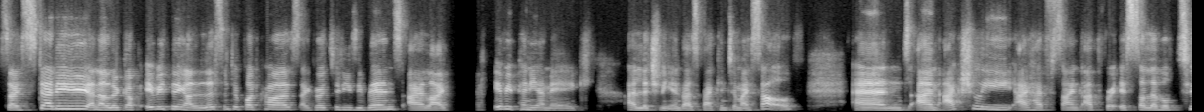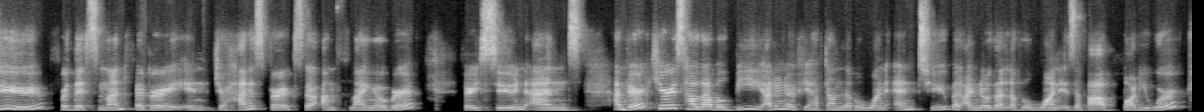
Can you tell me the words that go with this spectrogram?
So I study and I look up everything. I listen to podcasts. I go to these events. I like every penny I make. I literally invest back into myself. And I'm actually, I have signed up for ISTA level two for this month, February in Johannesburg. So I'm flying over very soon. And I'm very curious how that will be. I don't know if you have done level one and two, but I know that level one is about body work,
